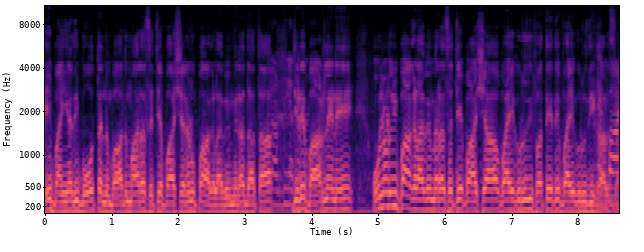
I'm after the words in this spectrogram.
ਇਹ ਬਾਈਆਂ ਦੀ ਬਹੁਤ ਧੰਨਵਾਦ। ਮਹਾਰਾਜ ਸੱਚੇ ਪਾਤਸ਼ਾਹ ਇਹਨਾਂ ਨੂੰ ਭਾਗ ਲਾਵੇ ਮੇਰਾ ਦਾਤਾ। ਜਿਹੜੇ ਬਾਹਰਲੇ ਨੇ ਉਹਨਾਂ ਨੂੰ ਵੀ ਭਾਗ ਲਾਵੇ ਮੇਰਾ ਸੱਚੇ ਪਾਤਸ਼ਾਹ। ਵਾਹਿਗੁਰੂ ਦੀ ਫਤਿਹ ਤੇ ਵਾਹਿਗੁਰੂ ਦੀ ਖਾਲਸਾ।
